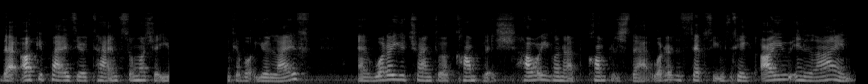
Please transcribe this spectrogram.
that occupies your time so much that you think about your life and what are you trying to accomplish? How are you going to accomplish that? What are the steps you need to take? Are you in line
